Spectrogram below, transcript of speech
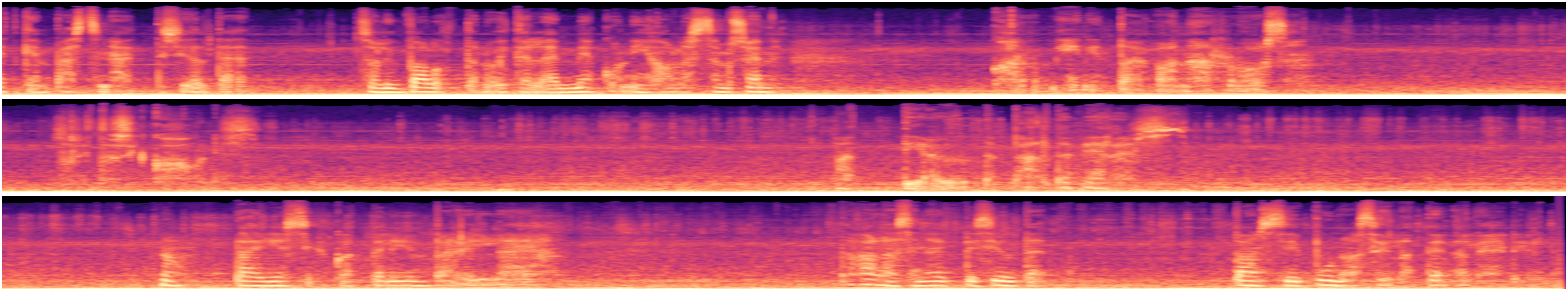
Hetken päästä näytti siltä, että se oli valuttanut itselleen mekon iholle semmoisen karmiinin tai vanhan roosan. Jessica katteli ympärillä ja tavallaan se näytti siltä, että tanssii punaisilla terälehdillä.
